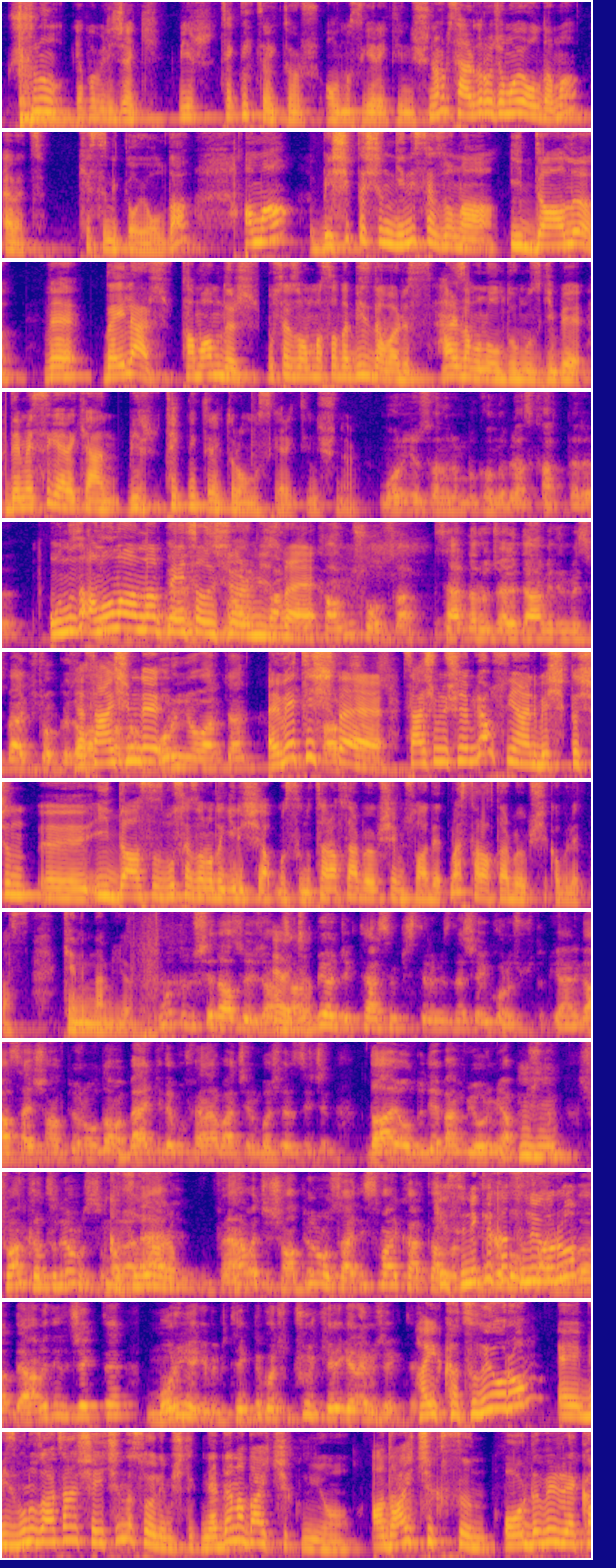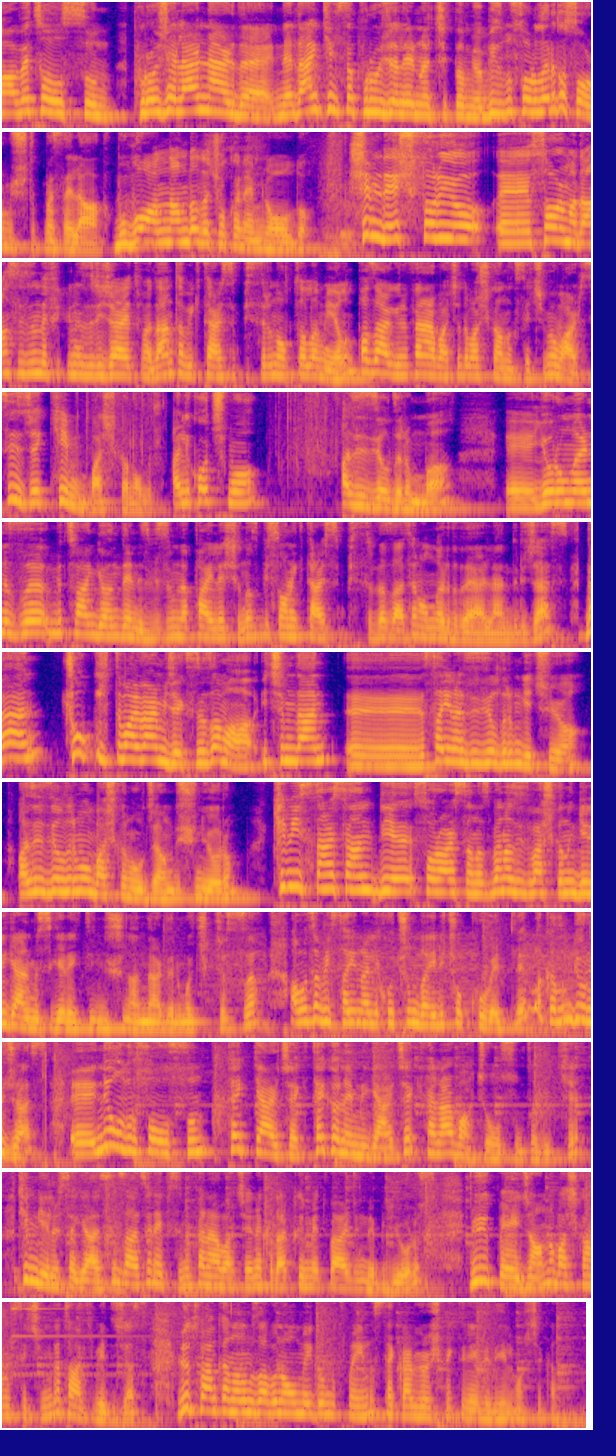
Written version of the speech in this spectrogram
şunu yapabilecek bir teknik direktör olması gerektiğini düşünüyorum. Serdar Hocam o yolda mı? Evet. Kesinlikle o yolda. Ama Beşiktaş'ın yeni sezona iddialı ve beyler tamamdır bu sezon masada biz de varız her zaman olduğumuz gibi demesi gereken bir teknik direktör olması gerektiğini düşünüyorum. Mourinho sanırım bu konuda biraz kartları... Onu da onu anlatmaya Yani çalışıyorum İsmail Kartal işte. kalmış olsa Serdar Hoca'yla devam edilmesi belki çok göze Ya sen şimdi- ama Mourinho varken Evet işte. Tartışılır. Sen şimdi düşünebiliyor musun yani Beşiktaş'ın e, iddiasız bu sezona da giriş yapmasını? Taraftar böyle bir şey müsaade etmez. Taraftar böyle bir şey kabul etmez. Kendimden biliyorum. mutlu bir şey daha söyleyeceğim Evet sana. canım. Bir önceki tersin pistlerimizde şeyi konuşmuştuk. Yani Galatasaray şampiyon oldu ama belki de bu Fenerbahçe'nin başarısı için daha iyi oldu diye ben bir yorum yapmıştım. Şu an katılıyor musun bana? Katılıyorum. Eğer Fenerbahçe şampiyon olsaydı İsmail Kartal'da Kesinlikle %90 katılıyorum. devam edilecekti. Mourinho gibi bir teknik hoca Türkiye'ye gelemeyecekti. Hayır katılıyorum. Ee, biz bunu zaten şey için de söylemiştik. Neden aday çıkmıyor? Aday çıksın. Orada bir rekabet olsun. Projeler nerede? Neden kimse projelerini açıklamıyor? Biz bu soruları da sormuştuk mesela. Bu bu anlamda da çok önemli oldu. Şimdi şu soruyu e, sormadan sizin de fikrinizi rica etmeden tabii ki tersi pisleri noktalamayalım. Pazar günü Fenerbahçe'de başkanlık seçimi var. Sizce kim başkan olur? Ali Koç mu? Aziz Yıldırım mı? Ee, yorumlarınızı lütfen gönderiniz, bizimle paylaşınız. Bir sonraki tersi pistirde zaten onları da değerlendireceğiz. Ben çok ihtimal vermeyeceksiniz ama içimden ee, Sayın Aziz Yıldırım geçiyor. Aziz Yıldırım'ın başkan olacağını düşünüyorum. Kimi istersen diye sorarsanız ben Aziz Başkan'ın geri gelmesi gerektiğini düşünenlerdenim açıkçası. Ama tabii Sayın Ali Koç'un da eli çok kuvvetli. Bakalım göreceğiz. Ee, ne olursa olsun tek gerçek, tek önemli gerçek Fenerbahçe olsun tabii ki. Kim gelirse gelsin zaten hepsinin Fenerbahçe'ye ne kadar kıymet verdiğini de biliyoruz. Büyük bir heyecanla başkanlık seçimini de takip edeceğiz. Lütfen kanalımıza abone olmayı da unutmayınız. Tekrar görüşmek dileğiyle diyelim. Hoşçakalın.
